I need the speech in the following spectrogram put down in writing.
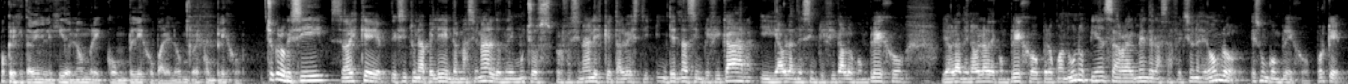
¿Vos crees que está bien elegido el nombre complejo para el hombro? ¿Es complejo? Yo creo que sí. Sabes que existe una pelea internacional donde hay muchos profesionales que tal vez intentan simplificar y hablan de simplificar lo complejo y hablan de no hablar de complejo, pero cuando uno piensa realmente en las afecciones de hombro, es un complejo. ¿Por qué?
